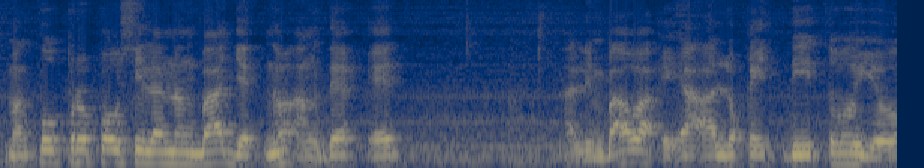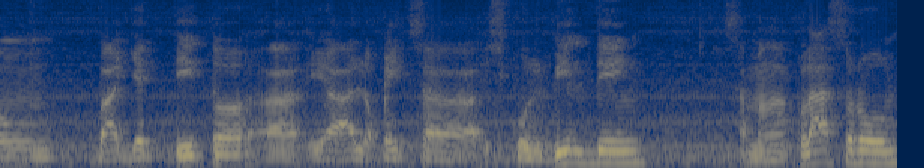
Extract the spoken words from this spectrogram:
Magpo-propose sila ng budget no, ang DepEd. Halimbawa, i-allocate dito yung budget dito, ah, i-allocate sa school building, sa mga classroom.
